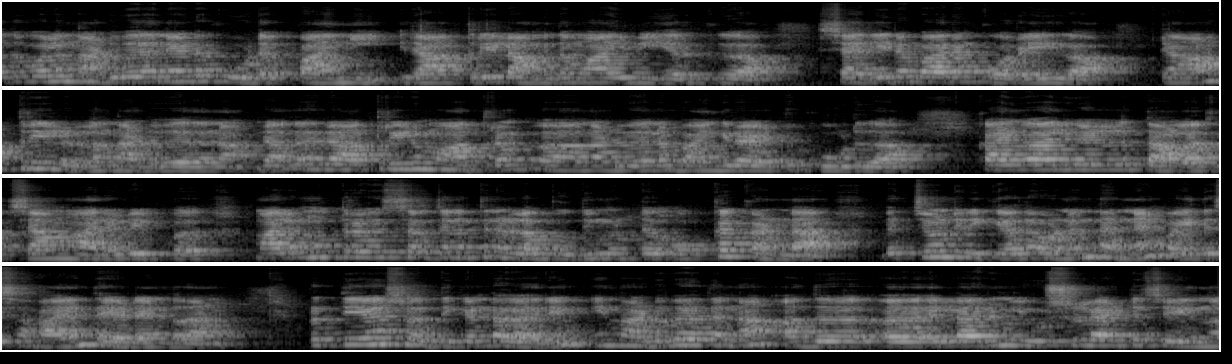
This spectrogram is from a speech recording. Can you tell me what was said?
അതുപോലെ നടുവേദനയുടെ കൂടെ പനി രാത്രിയിൽ അമിതമായി വിയർക്കുക ശരീരഭാരം കുറയുക രാത്രിയിലുള്ള നടുവേദന രാത്രിയിൽ മാത്രം നടുവേദന ഭയങ്കരമായിട്ട് കൂടുക കൈകാലുകളിൽ തളർച്ച മരവിപ്പ് മലമൂത്ര വിസർജനത്തിനുള്ള ബുദ്ധിമുട്ട് ഒക്കെ കണ്ട വെച്ചുകൊണ്ടിരിക്കാതെ ഉടൻ തന്നെ വൈദ്യസഹായം തേടേണ്ടതാണ്. പ്രത്യേകം ശ്രദ്ധിക്കേണ്ട കാര്യം ഈ നടുവേദന അത് എല്ലാവരും യൂഷ്വലായിട്ട് ചെയ്യുന്ന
